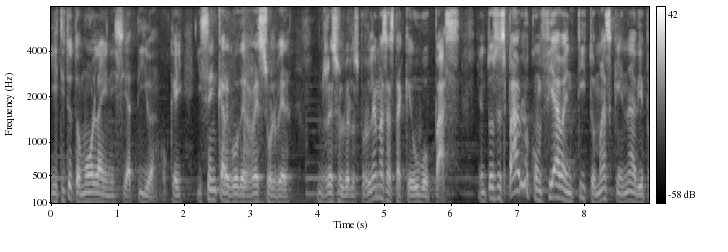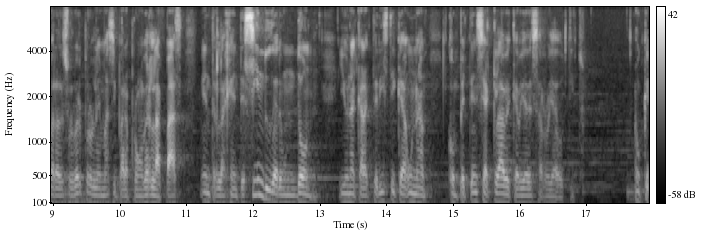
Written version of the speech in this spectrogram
y Tito tomó la iniciativa, ¿ok? Y se encargó de resolver, resolver los problemas hasta que hubo paz. Entonces Pablo confiaba en Tito más que en nadie para resolver problemas y para promover la paz entre la gente. Sin duda era un don y una característica, una competencia clave que había desarrollado Tito. ¿Ok?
